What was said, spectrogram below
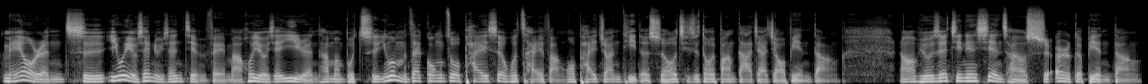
没有人吃，因为有些女生减肥嘛，会有一些艺人他们不吃，因为我们在工作拍摄或采访或拍专题的时候，其实都会帮大家叫便当。然后比如说今天现场有十二个便当，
